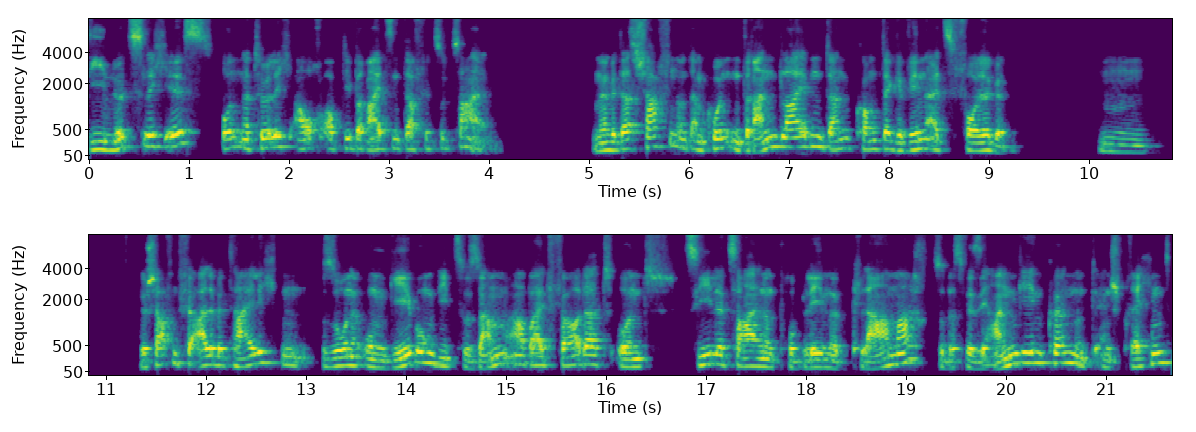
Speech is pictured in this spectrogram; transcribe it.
die nützlich ist und natürlich auch, ob die bereit sind, dafür zu zahlen. Und wenn wir das schaffen und am Kunden dranbleiben, dann kommt der Gewinn als Folge. Hm. Wir schaffen für alle Beteiligten so eine Umgebung, die Zusammenarbeit fördert und Ziele, Zahlen und Probleme klar macht, so dass wir sie angehen können und entsprechend,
